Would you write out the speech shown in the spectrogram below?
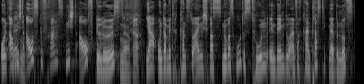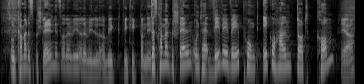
Und auch sehr nicht gut. ausgefranst, nicht aufgelöst. Ja. Ja. ja, und damit kannst du eigentlich was, nur was Gutes tun, indem du einfach kein Plastik mehr benutzt. Und kann man das bestellen jetzt oder wie? Oder wie, wie, wie kriegt man die? Das kann man bestellen unter www.ecohalm.com. Ja.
